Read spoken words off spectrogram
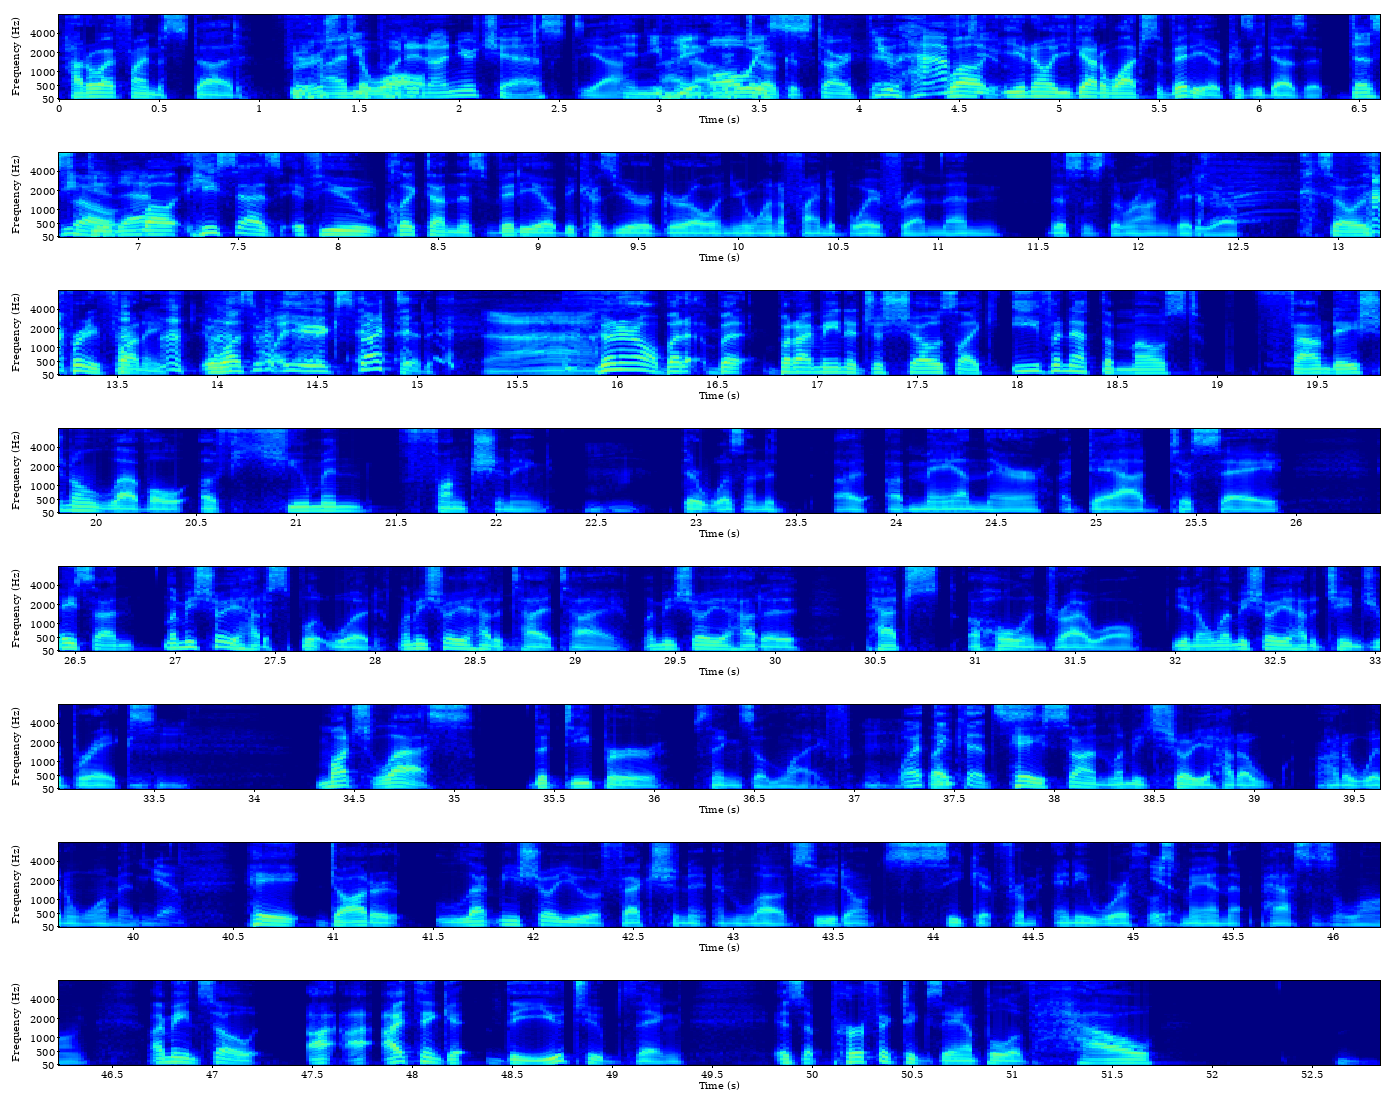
How do I find a stud First, behind you a wall? put it on your chest. Yeah, and you, I You know. be- The always start there. you have well, to. you know, you got to watch the video because he does it. Does he So- do that? Well, he says if you clicked on this video because you're a girl and you want to find a boyfriend, then this is the wrong video. so it's pretty funny. It wasn't what you expected. ah, No, no, no. But but but I mean, it just shows like even at the most foundational level of human functioning, there wasn't a, a, a man there, a dad, to say, "Hey, son, let me show you how to split wood. Let me show you how to tie a tie. Let me show you how to patch a hole in drywall. You know, let me show you how to change your brakes." Mm-hmm. Much less the deeper things in life. Mm-hmm. Well, I like, think that's hey son, let me show you how to how to win a woman. Yeah. Hey daughter, let me show you affection and love, so you don't seek it from any worthless Yeah. man that passes along. I mean, so I I I think it, the YouTube thing is a perfect example of how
